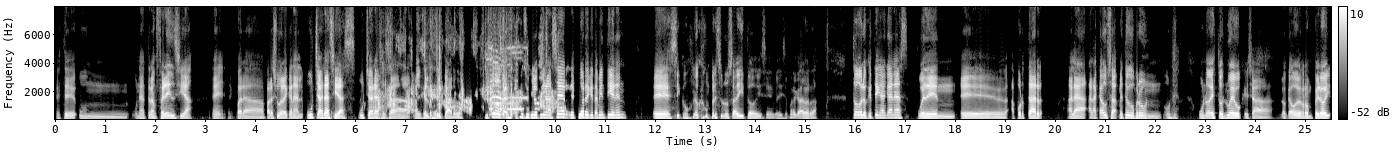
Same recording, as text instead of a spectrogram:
este, un- una transferencia ¿eh? para, para ayudar al canal. Muchas gracias, muchas gracias a Ángel Ricardo. Y todos aquellos que lo quieren hacer, recuerde que también tienen, eh, si como no compres un usadito, dice, me dice por acá, es verdad. Todos los que tengan ganas pueden eh, aportar a la, a la causa. Me tengo que comprar un- un- uno de estos nuevos que ya lo acabo de romper hoy.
